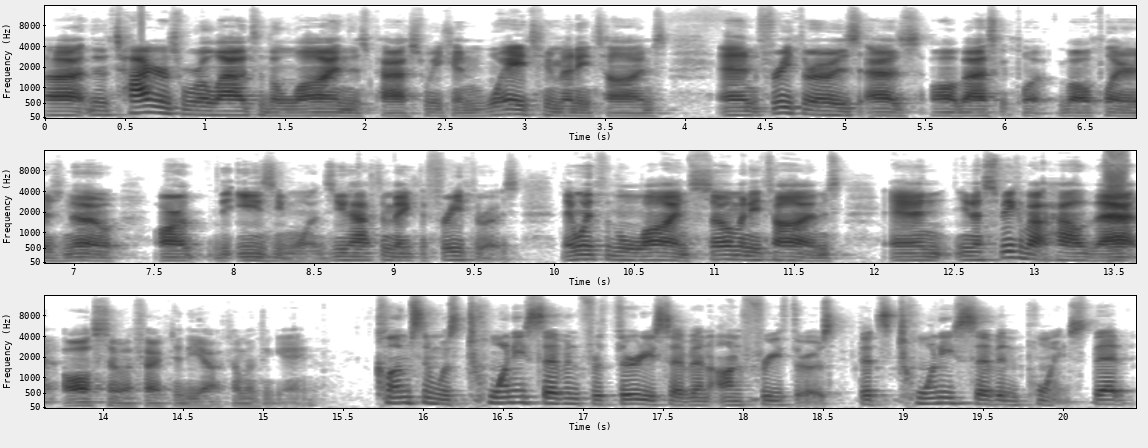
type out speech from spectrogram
uh, the Tigers were allowed to the line this past weekend way too many times, and free throws, as all basketball players know, are the easy ones. You have to make the free throws. They went to the line so many times, and you know, speak about how that also affected the outcome of the game. Clemson was 27 for 37 on free throws. That's 27 points. That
